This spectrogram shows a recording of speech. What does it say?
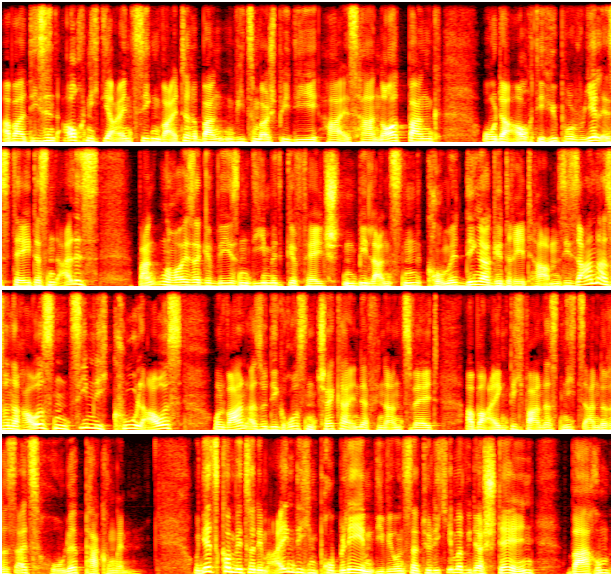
Aber die sind auch nicht die einzigen weitere Banken, wie zum Beispiel die HSH Nordbank oder auch die Hypo Real Estate. Das sind alles Bankenhäuser gewesen, die mit gefälschten Bilanzen krumme Dinger gedreht haben. Sie sahen also nach außen ziemlich cool aus und waren also die großen Checker in der Finanzwelt, aber eigentlich waren das nichts anderes als hohle Packungen. Und jetzt kommen wir zu dem eigentlichen Problem, die wir uns natürlich immer wieder stellen. Warum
